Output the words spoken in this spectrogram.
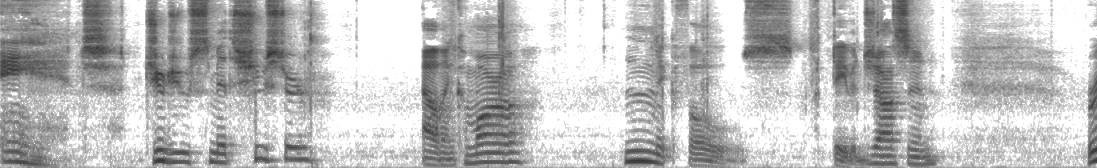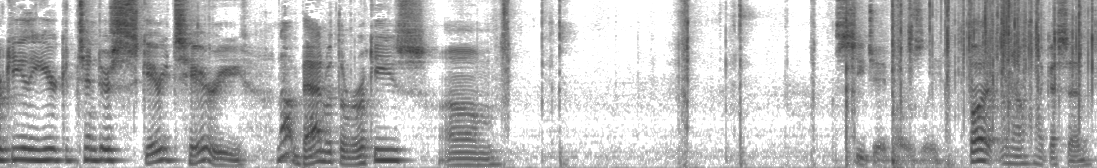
And Juju Smith Schuster, Alvin Kamara, Nick Foles, David Johnson, Rookie of the Year contenders, Scary Terry. Not bad with the rookies. Um, CJ Mosley. But, you know, like I said,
